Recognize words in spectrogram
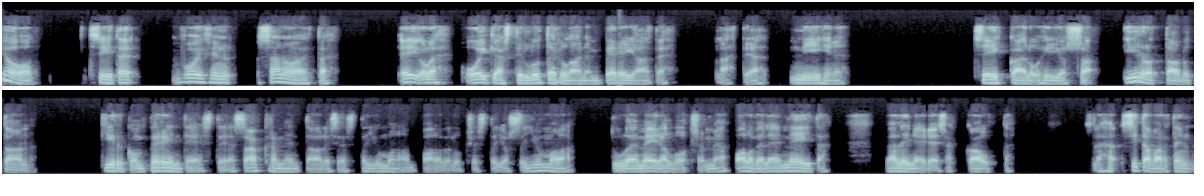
Joo, siitä voisin sanoa, että ei ole oikeasti luterilainen periaate lähteä niihin seikkailuihin, jossa irrottaudutaan kirkon perinteestä ja sakramentaalisesta Jumalan palveluksesta, jossa Jumala tulee meidän luoksemme ja palvelee meitä välineidensä kautta. Sillä sitä varten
